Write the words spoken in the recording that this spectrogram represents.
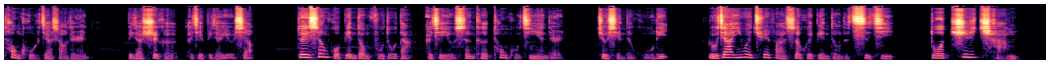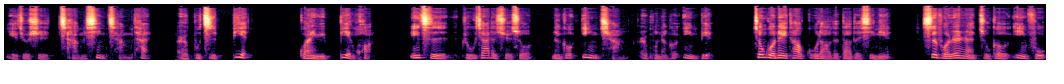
痛苦较少的人比较适合，而且比较有效；对于生活变动幅度大，而且有深刻痛苦经验的人就显得无力。儒家因为缺乏社会变动的刺激，多知常，也就是常性常态，而不知变。关于变化，因此儒家的学说。能够应常而不能够应变，中国那套古老的道德信念是否仍然足够应付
